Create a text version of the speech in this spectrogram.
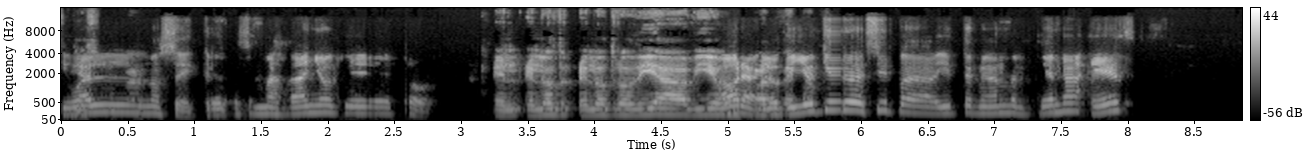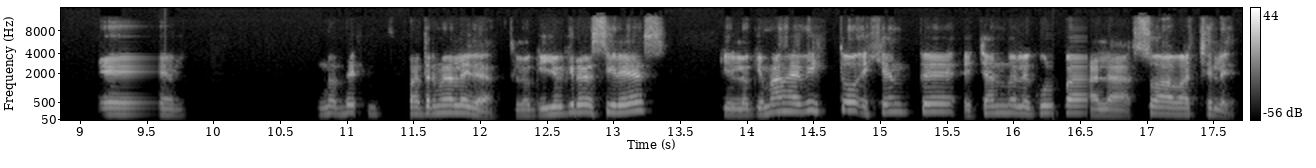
igual, no sé, creo que es más daño que todo. El, el, otro, el otro día había... Ahora, lo que yo quiero decir para ir terminando el tema es eh, para terminar la idea, lo que yo quiero decir es que lo que más he visto es gente echándole culpa a la SOA Bachelet.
